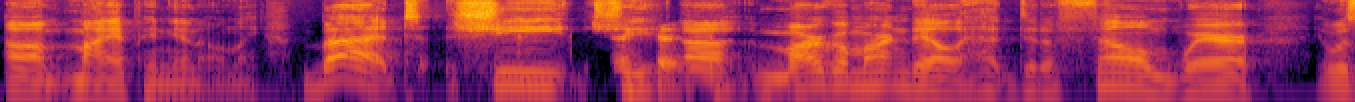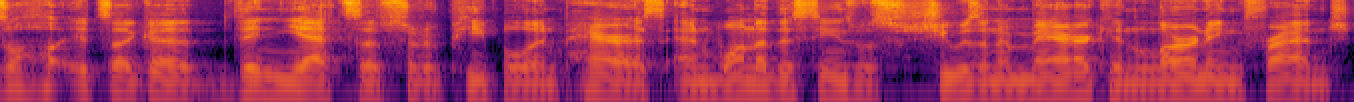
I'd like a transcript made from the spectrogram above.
um, my opinion only. But she, she, uh, Margo Martindale had, did a film where it was a, whole- it's like a vignettes of sort of people in Paris, and one of the scenes was she was an American learning French,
